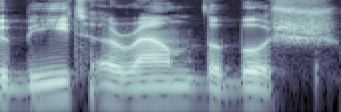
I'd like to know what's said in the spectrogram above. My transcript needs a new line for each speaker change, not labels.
to beat around the bush.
